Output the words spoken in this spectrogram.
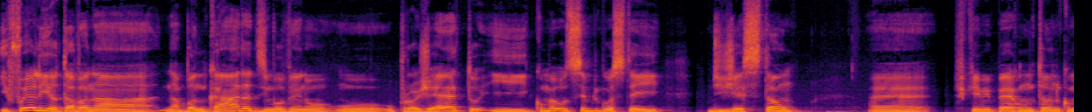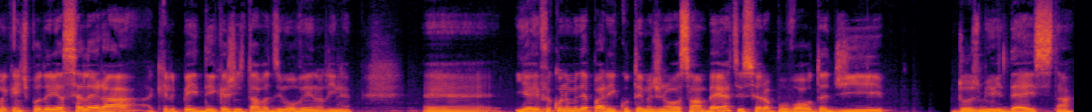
e foi ali, eu estava na, na bancada desenvolvendo o, o projeto e como eu sempre gostei de gestão, é, fiquei me perguntando como é que a gente poderia acelerar aquele P&D que a gente estava desenvolvendo ali, né? É, e aí foi quando eu me deparei com o tema de inovação aberta, isso era por volta de 2010, tá?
